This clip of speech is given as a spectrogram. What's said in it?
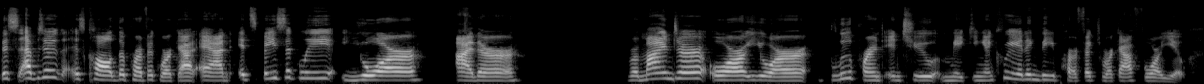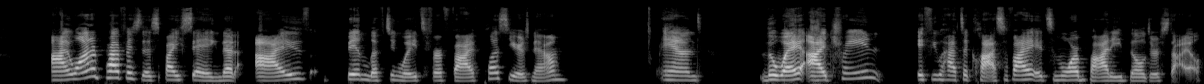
This episode is called The Perfect Workout, and it's basically your either reminder or your blueprint into making and creating the perfect workout for you. I want to preface this by saying that I've been lifting weights for five plus years now. And the way I train, if you had to classify it, it's more bodybuilder style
